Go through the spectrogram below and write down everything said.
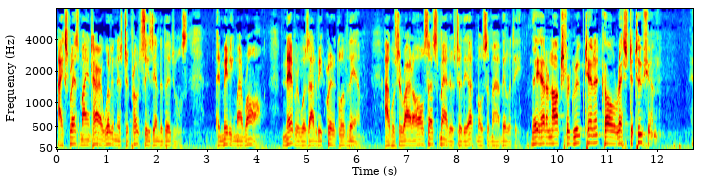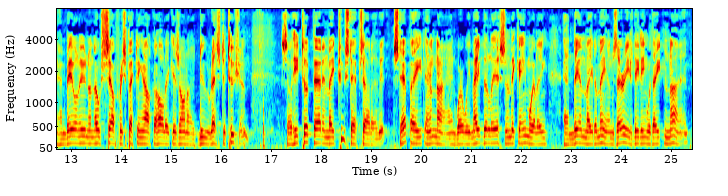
I expressed my entire willingness to approach these individuals, admitting my wrong. Never was I to be critical of them. I was to write all such matters to the utmost of my ability. They had an Oxford group tenet called restitution. And Bill Noonan, no self respecting alcoholic, is on a due restitution. So he took that and made two steps out of it, step eight and nine, where we made the list and became willing, and then made amends. There he's dealing with eight and nine.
